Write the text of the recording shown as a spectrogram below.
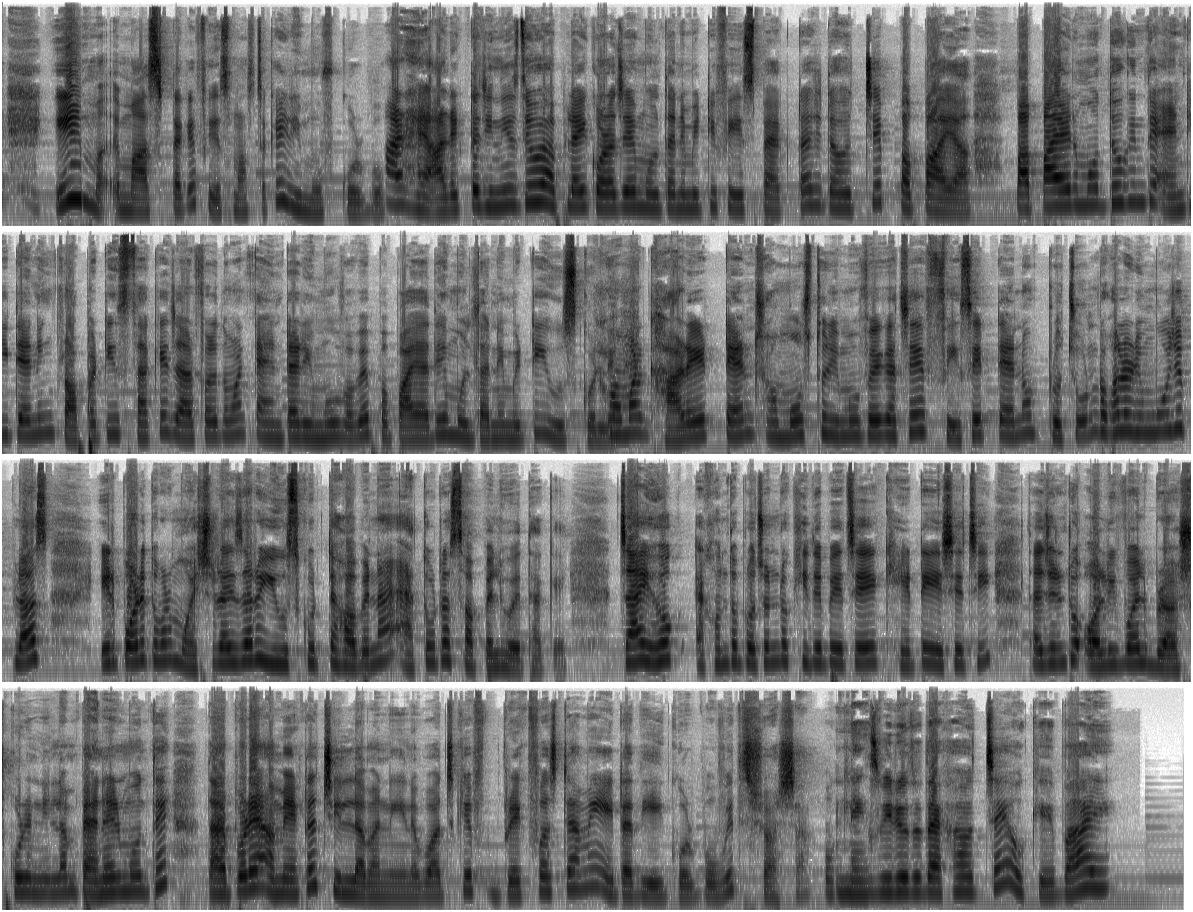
এই মাস্কটাকে ফেস মাস্কটাকে রিমুভ করব। আর হ্যাঁ আরেকটা জিনিস দিয়েও অ্যাপ্লাই করা যায় মুলতানি মিট্টি ফেস প্যাকটা যেটা হচ্ছে পাপায়া পাপায়ের মধ্যেও কিন্তু অ্যান্টি ট্যানিং প্রপার্টিস থাকে যার ফলে তোমার ট্যানটা রিমুভ হবে পাপায়া দিয়ে মুলতানি মিট্টি ইউজ করলে। আমার ঘাড়ের ট্যান সমস্ত রিমুভ হয়ে গেছে ফেসের ট্যানও প্রচণ্ড ভালো রিমুভ হয়েছে প্লাস এরপরে তোমার ময়শ্চারাইজারও ইউজ করতে হবে না এতটা সাপেল হয়ে থাকে। যাই হোক এখন তো প্রচণ্ড খিদে পেয়েছে খেটে এসেছি তাই জন্য একটু অলিভ অয়েল ব্রাশ করে নিলাম প্যানের মধ্যে তারপরে আমি একটা চিল্লা বানিয়ে নেব। আজকে ব্রেকফাস্টে আমি এটা দিয়েই করব উইথ শশা নেক্সট ভিডিওতে দেখা হচ্ছে। Okay bye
